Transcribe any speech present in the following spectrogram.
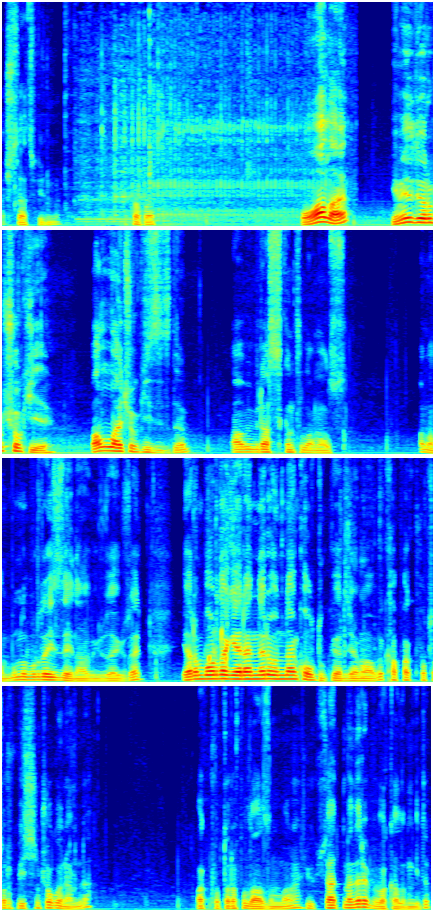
Başlat filmi. Kapat. Oha lan. Yemin ediyorum çok iyi. Vallahi çok sistem. Abi biraz sıkıntılı ama olsun. Tamam bunu burada izleyin abi güzel güzel. Yarın bu arada gelenlere önden koltuk vereceğim abi. Kapak fotoğrafı için çok önemli. Bak fotoğrafı lazım bana. Yükseltmelere bir bakalım gidip.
